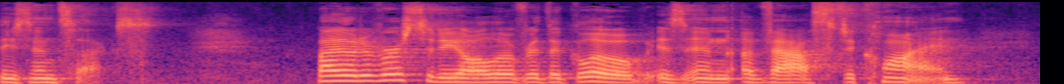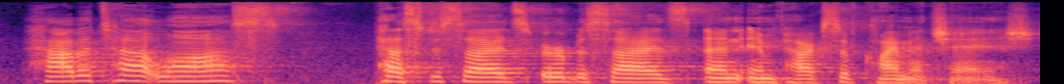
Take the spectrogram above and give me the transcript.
these insects. Biodiversity all over the globe is in a vast decline. Habitat loss, pesticides, herbicides, and impacts of climate change.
